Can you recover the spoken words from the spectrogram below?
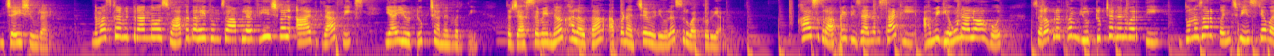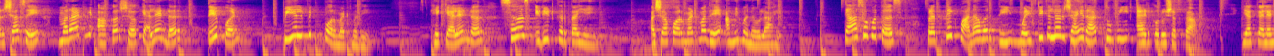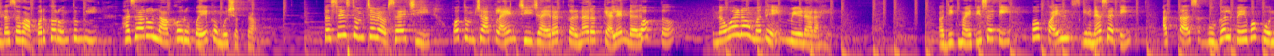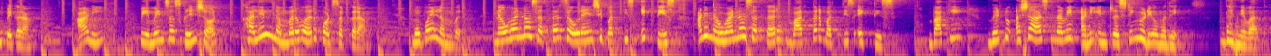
जय शिवराय. नमस्कार मित्रांनो स्वागत आहे तुमचं आपल्या व्हिज्युअल आर्ट ग्राफिक्स या यूट्यूब चॅनलवरती तर जास्त वेळ न घालवता आपण आजच्या व्हिडिओला सुरुवात करूया. खास ग्राफिक डिझायनरसाठी आम्ही घेऊन आलो आहोत सर्वप्रथम यूट्यूब चॅनलवरती दोन हजार पंचवीस या वर्षाचे मराठी आकर्षक कॅलेंडर ते पण पी एल पी फॉर्मॅटमध्ये हे कॅलेंडर सहज एडिट करता येईल. अशा फॉर्मॅटमध्ये आम्ही बनवलं आहे. त्यासोबतच प्रत्येक पानावरती मल्टी कलर जाहिरात तुम्ही ॲड करू शकता. या कॅलेंडरचा वापर करून तुम्ही हजारो लाखो रुपये कमवू शकता. तसेच तुमच्या व्यवसायाची व तुमच्या क्लायंटची जाहिरात करणारं कॅलेंडर फक्त नव्याण्णवमध्ये मिळणार आहे. अधिक माहितीसाठी व फाईल्स घेण्यासाठी आत्ताच गुगल पे व फोनपे करा. आणि पेमेंटचा स्क्रीनशॉट खालील नंबरवर व्हॉट्सअप करा. मोबाईल नंबर नव्याण्णव सत्तर चौऱ्याऐंशी बत्तीस एकतीस आणि नव्याण्णव सत्तर बहात्तर बत्तीस एकतीस. बाकी भेटू अशाच नवीन आणि इंटरेस्टिंग व्हिडिओमध्ये धन्यवाद.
